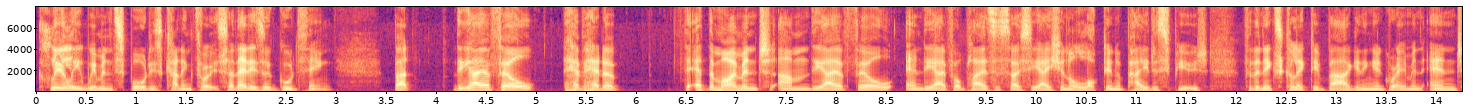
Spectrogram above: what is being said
clearly women's sport is cutting through, so that is a good thing. But the AFL have had a at the moment, um, the AFL and the AFL Players Association are locked in a pay dispute for the next collective bargaining agreement. And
